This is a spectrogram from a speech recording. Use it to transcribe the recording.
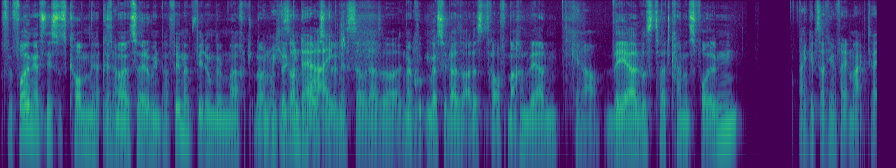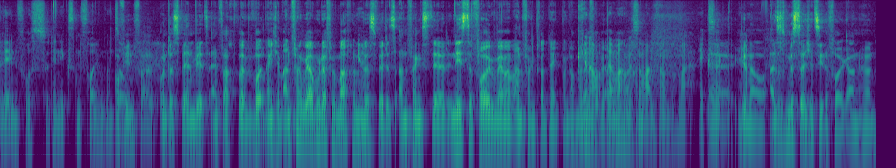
für Folgen als nächstes kommen. Wir hatten genau. mal zu Halloween ein paar Filmempfehlungen gemacht oder Irgendwelche Sonderereignisse oder so. Irgendwie. Mal gucken, was wir da so alles drauf machen werden. Genau. Wer Lust hat, kann uns folgen. Da gibt es auf jeden Fall immer aktuelle Infos zu den nächsten Folgen und auf so. Auf jeden Fall. Und das werden wir jetzt einfach, weil wir wollten eigentlich am Anfang Werbung dafür machen. Ja. Das wird jetzt anfangs der, der nächste Folge, werden wir am Anfang dran denken und nochmal Genau, da machen wir es am Anfang nochmal. Exakt. Äh, ja. Genau. Also, das müsst ihr euch jetzt jede Folge anhören.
